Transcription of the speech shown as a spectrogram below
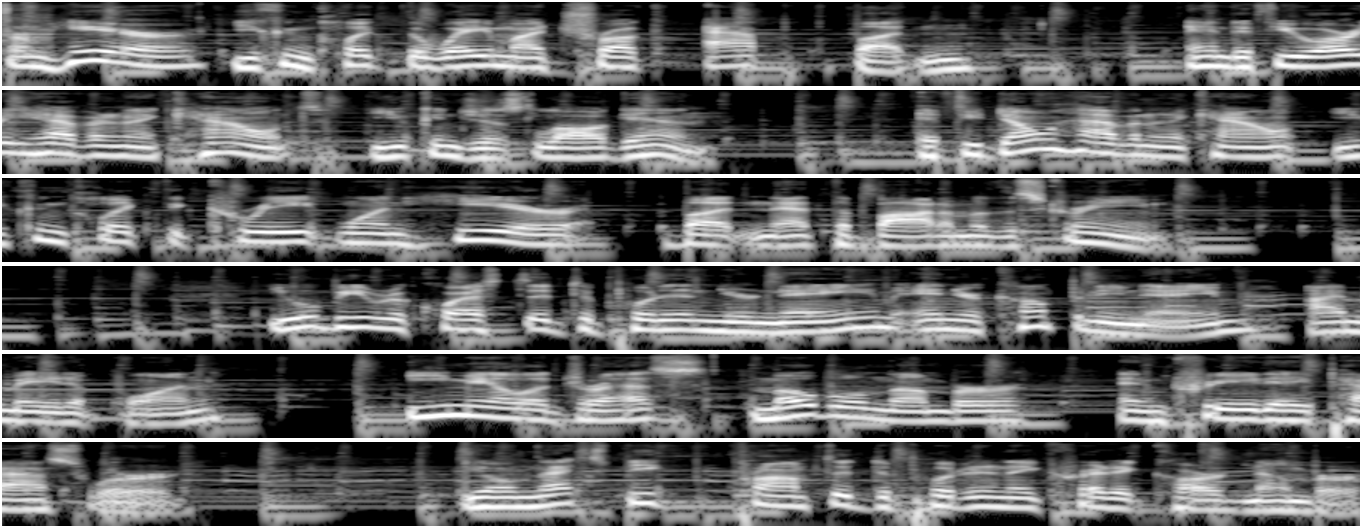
From here, you can click the Weigh My Truck app button, and if you already have an account, you can just log in. If you don't have an account, you can click the Create One Here button at the bottom of the screen. You will be requested to put in your name and your company name, I made up one, email address, mobile number, and create a password. You'll next be prompted to put in a credit card number.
